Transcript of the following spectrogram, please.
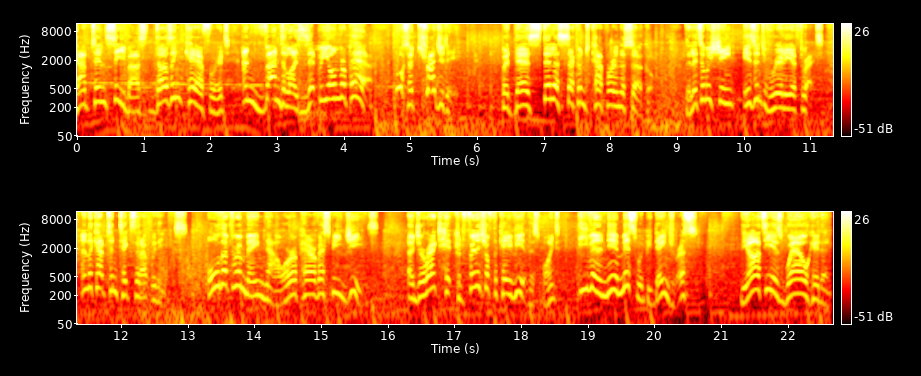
Captain Seabass doesn't care for it and vandalizes it beyond repair. What a tragedy! But there's still a second capper in the circle, the little machine isn't really a threat, and the captain takes it out with ease. All that remain now are a pair of SPGs. A direct hit could finish off the KV at this point, even a near miss would be dangerous. The arty is well hidden,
